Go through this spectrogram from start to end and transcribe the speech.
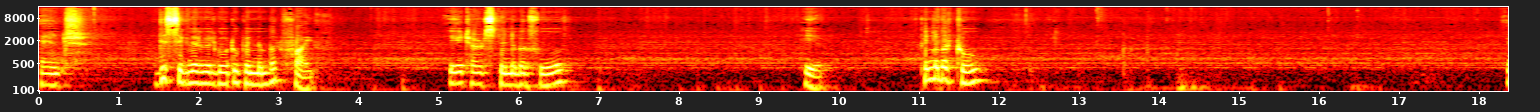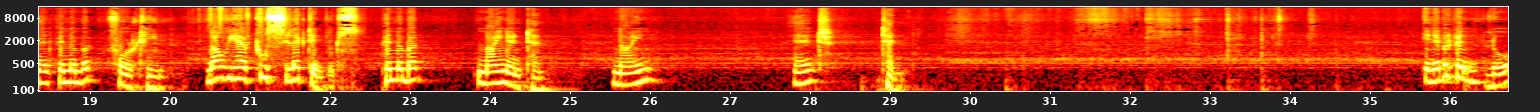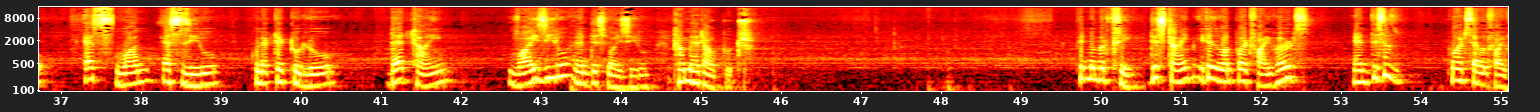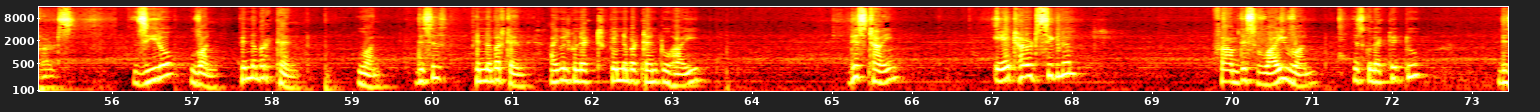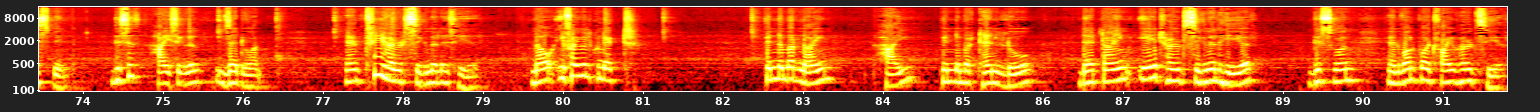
and this signal will go to pin number 5 8 hertz pin number 4 here. Pin number 2 and pin number 14 now we have two select inputs, pin number 9 and 10. 9 and 10. Enable pin low S1 S0 connected to low that time Y0 and this Y0 come at output. Pin number 3 this time it is 1.5 Hertz and this is 0.75 Hertz. 0 1 pin number 10 1 this is pin number 10 I will connect pin number 10 to high. This time 8 Hertz signal from this Y1 is connected to this pin. This is high signal Z1 and 3 Hertz signal is here now if I will connect pin number 9 high pin number 10 low that time 8 Hertz signal here this one and 1.5 Hertz here.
